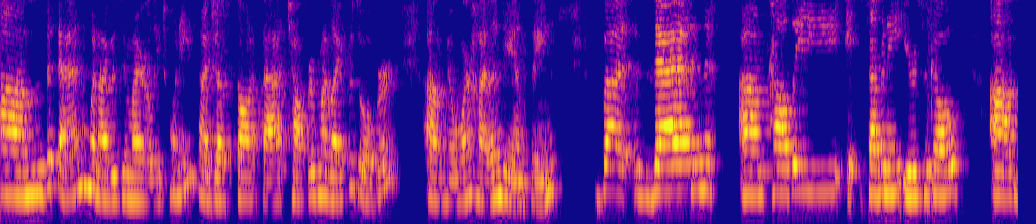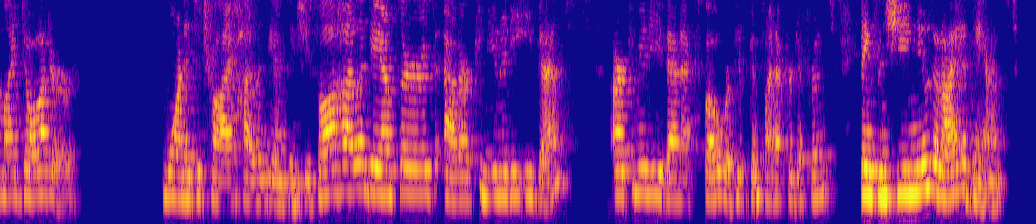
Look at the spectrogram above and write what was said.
Um, but then when I was in my early 20s, I just thought that chapter of my life was over. Um, no more Highland dancing. But then, um, probably eight, seven, eight years ago, uh, my daughter wanted to try Highland dancing. She saw Highland dancers at our community events our community event expo where people can sign up for different things. And she knew that I had danced.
